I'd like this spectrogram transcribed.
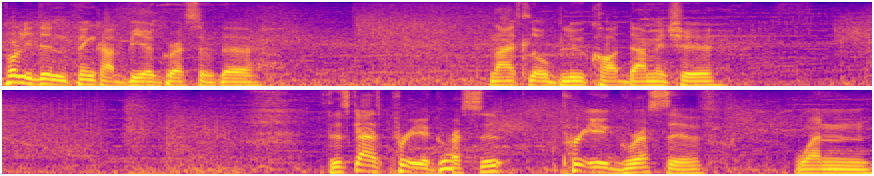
Probably didn't think I'd be aggressive there. Nice little blue card damage here. This guy's pretty aggressive. Pretty aggressive when...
